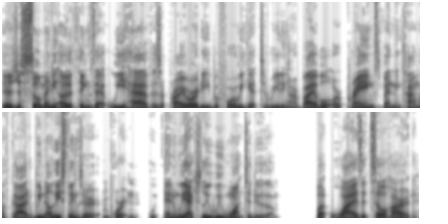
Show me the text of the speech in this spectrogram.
there's just so many other things that we have as a priority before we get to reading our Bible or praying, spending time with God. We know these things are important and we actually, we want to do them. But why is it so hard?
